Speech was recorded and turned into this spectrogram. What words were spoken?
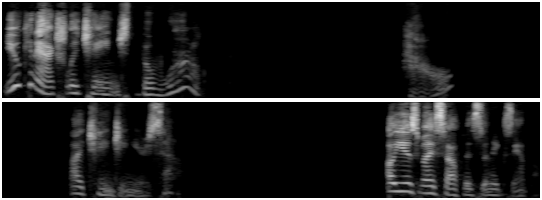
you can actually change the world. How? By changing yourself. I'll use myself as an example.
